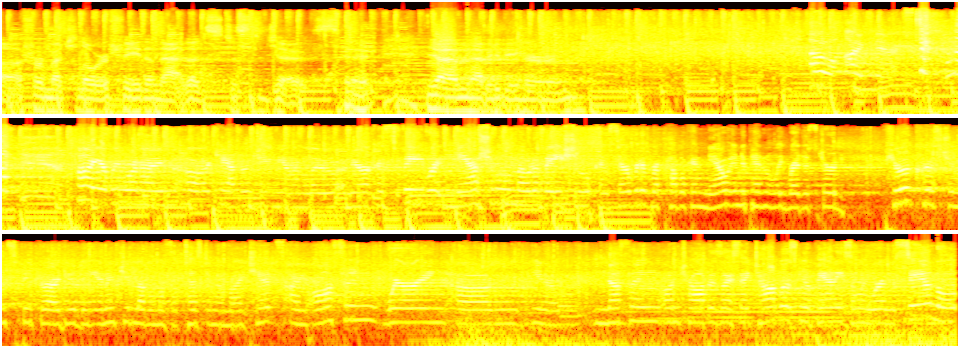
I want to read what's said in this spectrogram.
uh, for much lower fee than that. That's just jokes. yeah, I'm happy to be here. Favorite national motivational conservative Republican, now independently registered pure Christian speaker. I do the energy level muscle testing on my tits. I'm often wearing, um, you know, nothing on top, as I say, topless, no panties, only wearing the sandals.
